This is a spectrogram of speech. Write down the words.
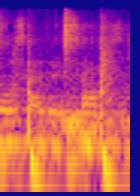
those other songs.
